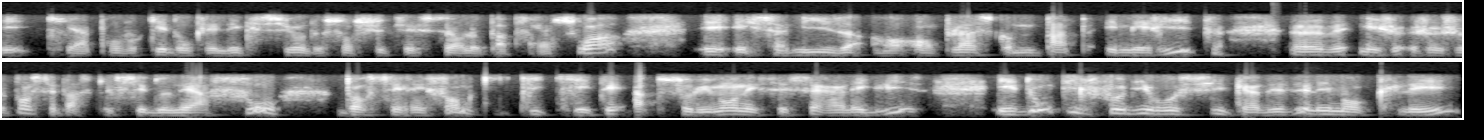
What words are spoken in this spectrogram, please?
et qui a provoqué donc l'élection de son successeur, le pape François, et, sa mise en, place comme pape émérite. Euh, mais je, pense que c'est parce qu'il s'est donné à fond dans ces réformes qui, étaient absolument nécessaires à l'Église, et donc il faut dire aussi qu'un des éléments clés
